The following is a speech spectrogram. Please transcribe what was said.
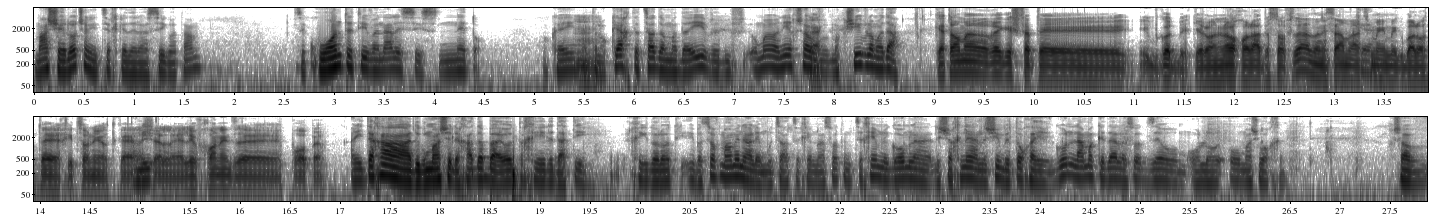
מה השאלות שאני צריך כדי להשיג אותן, זה quantitative analysis נטו, אוקיי? Mm. אתה לוקח את הצד המדעי ואומר, אני עכשיו כן. מקשיב למדע. כי אתה אומר, רגש קצת אה, יבגוד בי, כאילו, אני לא יכול עד הסוף זה, אז אני שם לעצמי מגבלות אה, חיצוניות כאלה, כן. אני- של אה, לבחון את זה פרופר. אני אתן לך דוגמה של אחת הבעיות הכי, לדעתי, הכי גדולות, כי בסוף מה מנהלי מוצר צריכים לעשות? הם צריכים לגרום, ל- לשכנע אנשים בתוך הארגון למה כדאי לעשות זה או, או, לא, או משהו אחר. עכשיו,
